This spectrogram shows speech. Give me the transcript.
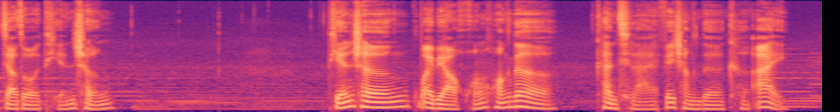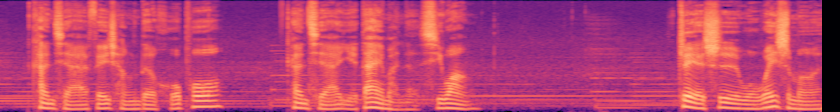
叫做甜橙。甜橙外表黄黄的，看起来非常的可爱，看起来非常的活泼，看起来也带满了希望。这也是我为什么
